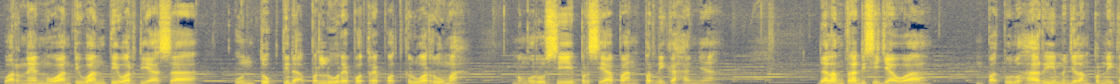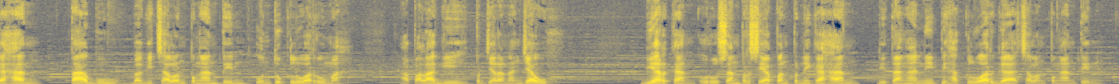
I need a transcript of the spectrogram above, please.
Warnen mewanti-wanti Wardiasa untuk tidak perlu repot-repot keluar rumah mengurusi persiapan pernikahannya. Dalam tradisi Jawa, 40 hari menjelang pernikahan tabu bagi calon pengantin untuk keluar rumah, apalagi perjalanan jauh. Biarkan urusan persiapan pernikahan ditangani pihak keluarga calon pengantin.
